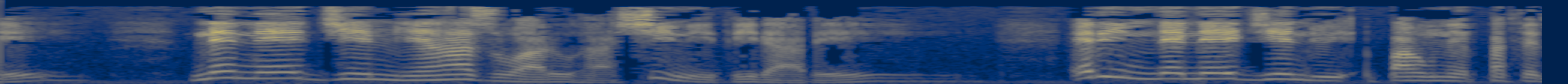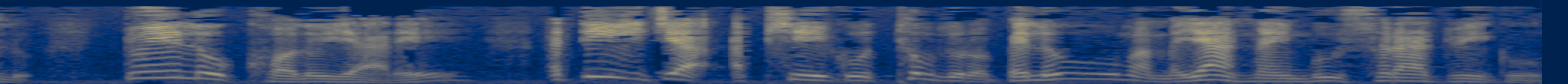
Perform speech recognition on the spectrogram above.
တယ်နည်းနည်းချင်းများစွာတို့ဟာရှိနေသေးတာပဲအဲ့ဒီနည်းနည်းချင်းတွေအပေါင်းနဲ့ပတ်သက်လို့တွေးလို့ခေါ်လို့ရတယ် အတိအကျအဖြေကိုထုတ်လို့တော့ဘယ်လို့မှမရနိုင်ဘူးဆိုတာတွေ့ကို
